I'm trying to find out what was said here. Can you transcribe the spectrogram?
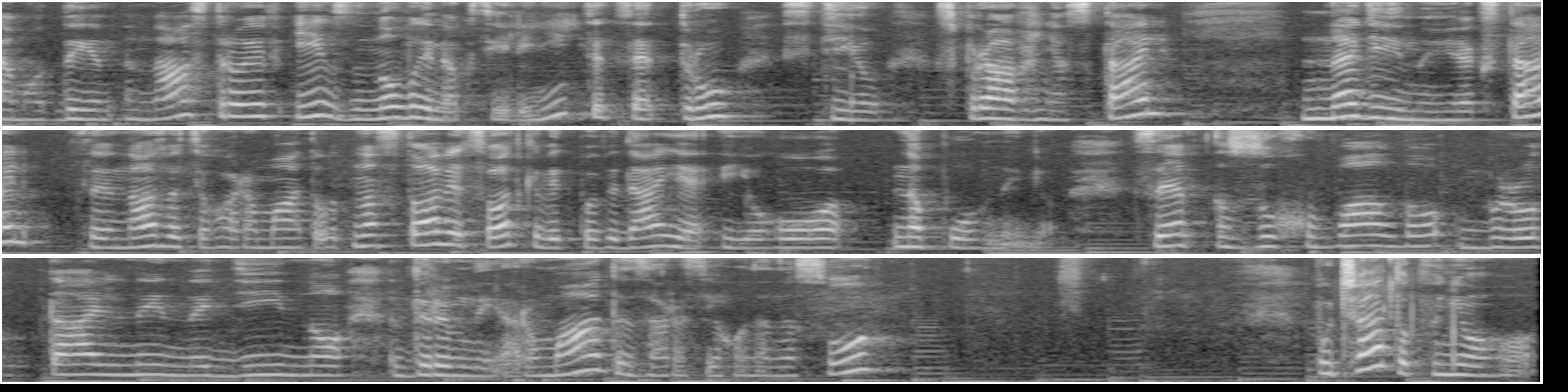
М1 настроїв і з новинок цій лінійці це True Steel. Справжня сталь, надійний як сталь. Це назва цього аромату. От на 100% відповідає його наповненню. Це зухвало, брутальний, надійно деревний аромат. Зараз його нанесу. Початок в нього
